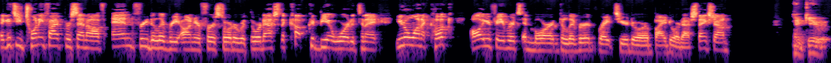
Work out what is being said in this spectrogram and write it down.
That gets you 25% off and free delivery on your first order with DoorDash. The cup could be awarded tonight. You don't want to cook. All your favorites and more delivered right to your door by DoorDash. Thanks, Jon. Thank you.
